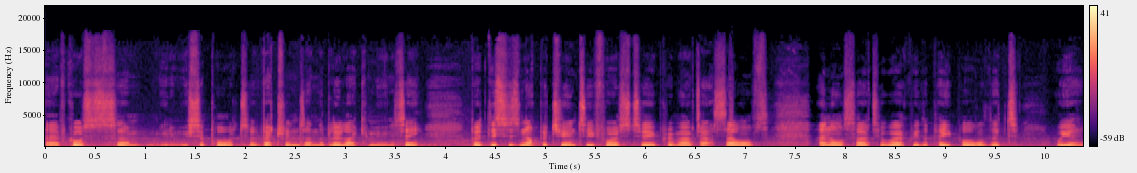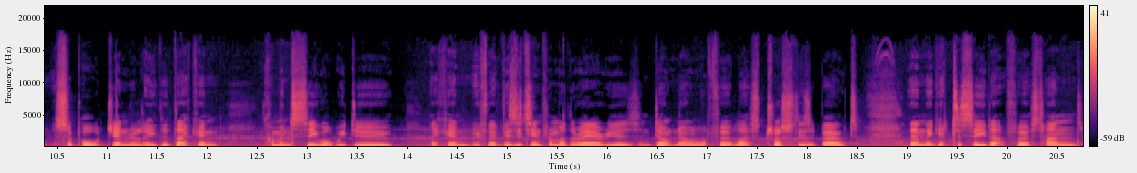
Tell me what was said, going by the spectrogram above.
Uh, of course, um, you know, we support uh, veterans and the blue light community, but this is an opportunity for us to promote ourselves and also to work with the people that we support generally, that they can come and see what we do. They can, if they're visiting from other areas and don't know what First Light Trust is about, then they get to see that firsthand.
